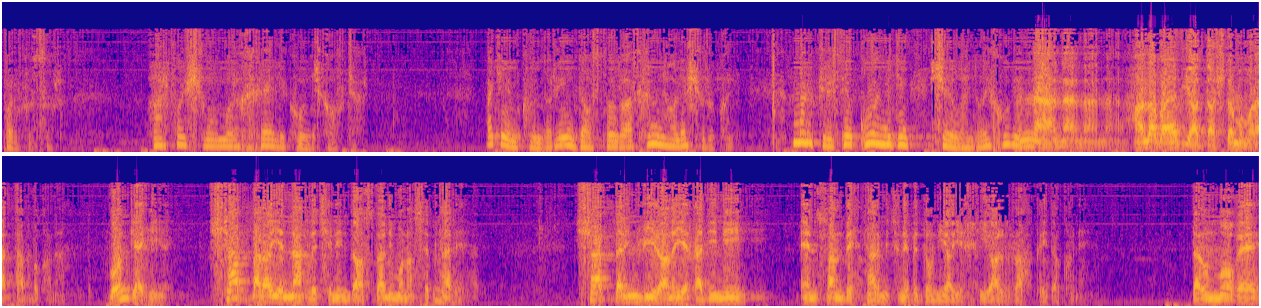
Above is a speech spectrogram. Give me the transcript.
پروفسور حرفای شما ما رو خیلی کنجکاو کرد. اگه امکان داره این داستان رو از همین حالا شروع کنیم. من و کریستین قول میدیم شنونده های خوبی نه نه نه نه. حالا باید یادداشتامو مرتب بکنم. ونگهی شب برای نقل چنین داستانی مناسب تره شب در این ویرانه قدیمی انسان بهتر می‌تونه به دنیای خیال راه پیدا کنه. در اون موقع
